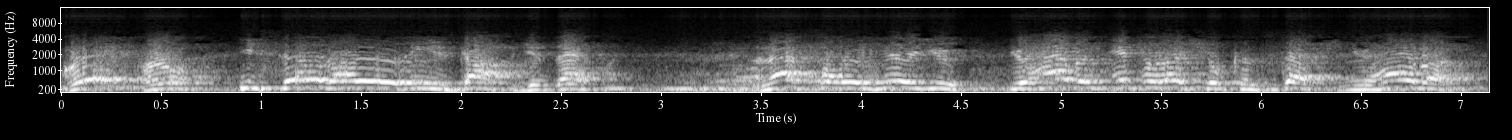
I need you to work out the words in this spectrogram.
great pearl, he sells out everything he's got to get that one. And that's the way here you, you have an intellectual conception, you have a,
